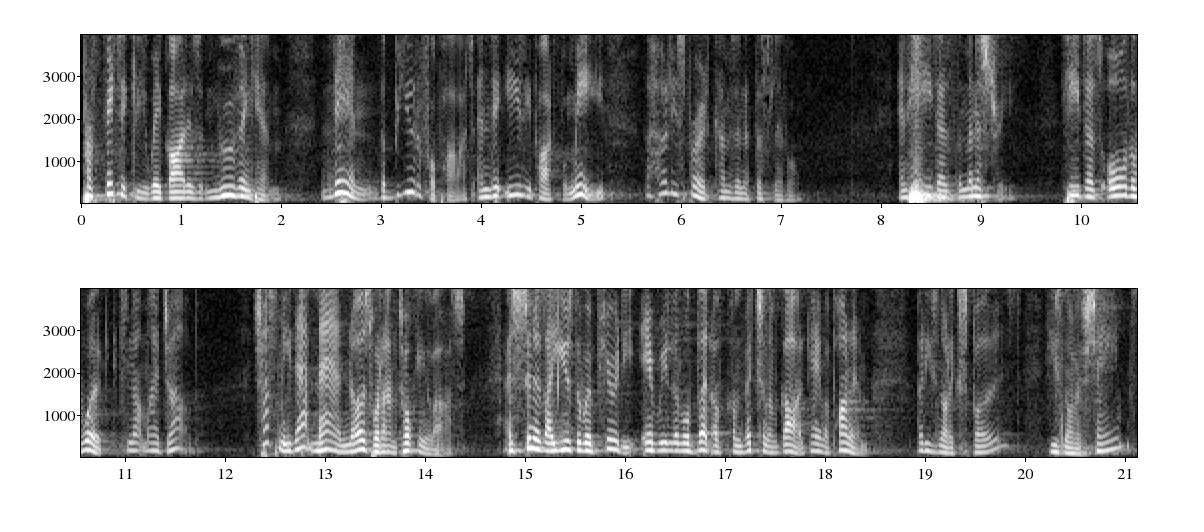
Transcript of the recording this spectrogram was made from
prophetically, where God is moving him. Then the beautiful part and the easy part for me, the Holy Spirit comes in at this level. And he does the ministry, he does all the work. It's not my job. Trust me, that man knows what I'm talking about. As soon as I used the word purity, every little bit of conviction of God came upon him. But he's not exposed, he's not ashamed,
